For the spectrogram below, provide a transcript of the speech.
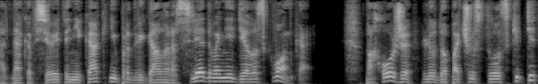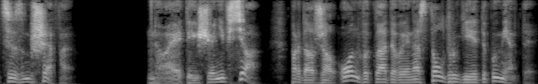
Однако все это никак не продвигало расследование дела Сквонка. Похоже, Людо почувствовал скептицизм шефа. «Но это еще не все», — продолжал он, выкладывая на стол другие документы.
